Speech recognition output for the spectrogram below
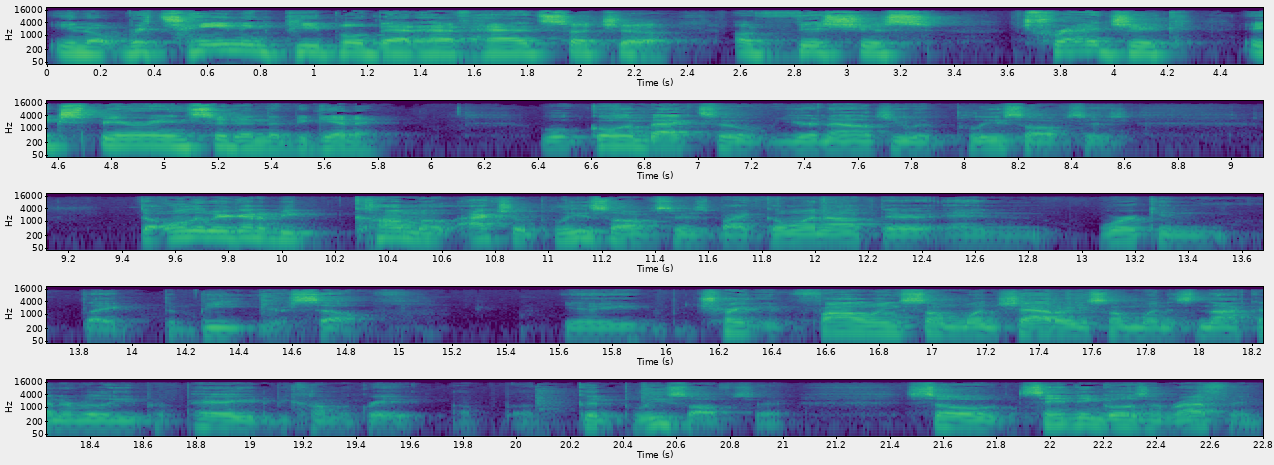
you know, retaining people that have had such a, a vicious, tragic experience it in the beginning? Well, going back to your analogy with police officers, the only way you're going to become an actual police officer is by going out there and working like the beat yourself. You know, you tra- following someone, shadowing someone is not going to really prepare you to become a great, a, a good police officer. So, same thing goes in refing.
